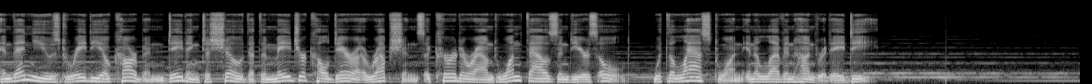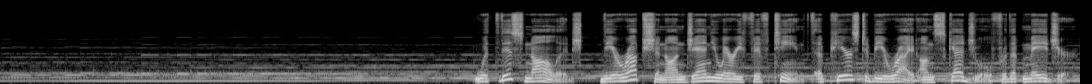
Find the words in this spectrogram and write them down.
and then used radiocarbon dating to show that the major caldera eruptions occurred around 1000 years old, with the last one in 1100 AD. With this knowledge, the eruption on January 15 appears to be right on schedule for the major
